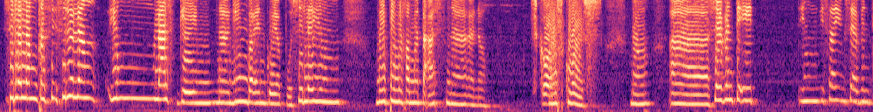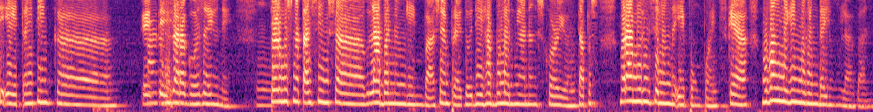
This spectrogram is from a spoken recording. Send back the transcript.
sila lang kasi sila lang yung last game na Gimba and Kuya po sila yung may pinakamataas na ano Score. na scores no Ah 78 yung isa yung 78 I think uh, 80. parang Zaragoza yun eh Mm. pero mas mataas yung sa laban ng Gimba. Siyempre, do di habulan nga ng score yun. Tapos, marami rin silang naipong points. Kaya, mukhang naging maganda yung laban.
